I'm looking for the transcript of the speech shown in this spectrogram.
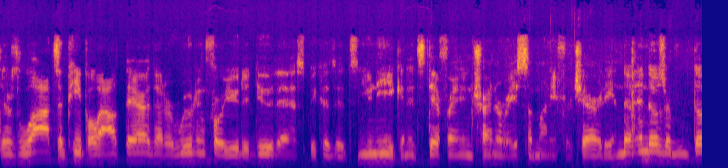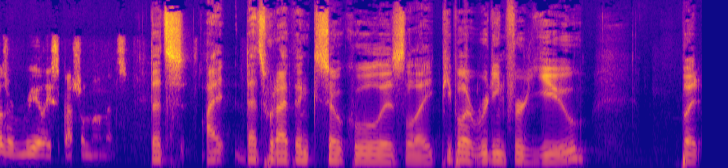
there's lots of people out there that are rooting for you to do this because it's unique and it's different and trying to raise some money for charity. And th- and those are those are really special moments. That's I that's what I think so cool is like people are rooting for you, but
